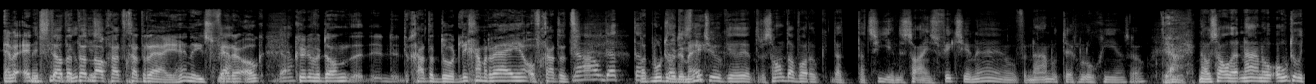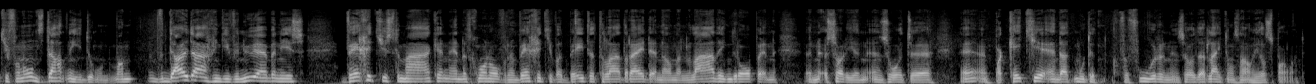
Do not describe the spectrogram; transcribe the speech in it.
En, en stel dat dat nou gaat, gaat rijden, hè, iets verder ook. Kunnen we dan, eh, gaat het door het lichaam rijden? Of gaat het, nou, dat, dat, wat moeten we ermee? Dat is natuurlijk heel interessant. Dat, wordt ook, dat, dat zie je in de science fiction, hè, over nanotechnologie en zo. Ja. Nou zal het nano-autootje van ons dat niet doen. Want de uitdaging die we nu hebben is weggetjes te maken... en het gewoon over een weggetje wat beter te laten rijden... en dan een lading erop en een, sorry, een, een soort uh, een pakketje... en dat moet het vervoeren en zo. Dat lijkt ons nou heel spannend.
